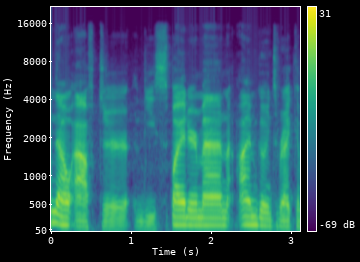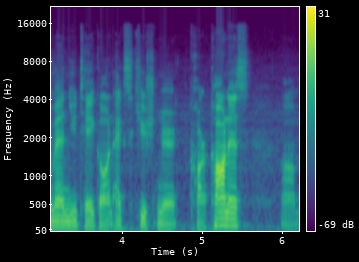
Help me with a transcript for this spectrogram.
And now after the Spider-Man, I'm going to recommend you take on Executioner Karkanis. Um,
